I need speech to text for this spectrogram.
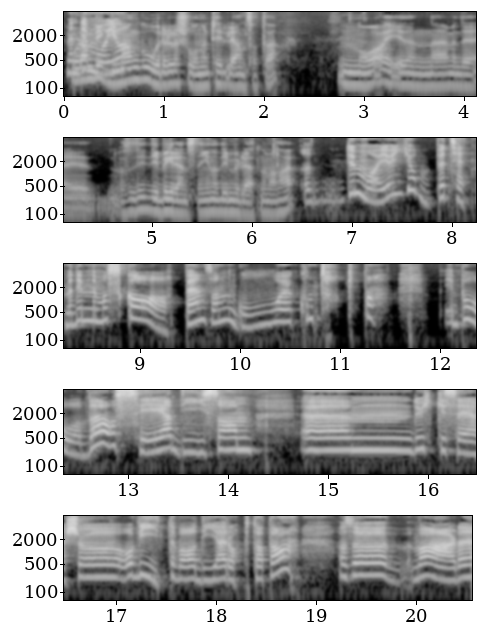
Men Hvordan bygger jo, man gode relasjoner til de ansatte? Nå, i den, det, de begrensningene og de mulighetene man har? Du må jo jobbe tett med dem. Du må skape en sånn god kontakt, da. Både å se de som um, du ikke ser så Å vite hva de er opptatt av. Altså, hva er det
